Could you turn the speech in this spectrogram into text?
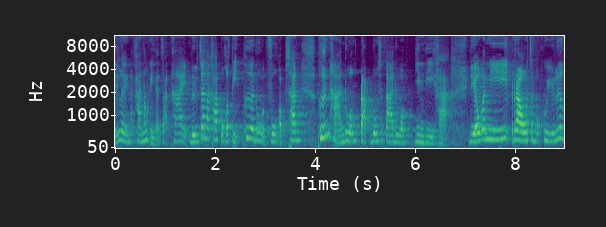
ได้เลยนะคะ น้องเอจะจัดให้ หรือจะราคาปกติเพื่อดูแบบ full option พื้นฐานดวงปรับดวงชะตาดวงยินดีค่ะ เดี๋ยววันนี้เราจะมาคุยเรื่อง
